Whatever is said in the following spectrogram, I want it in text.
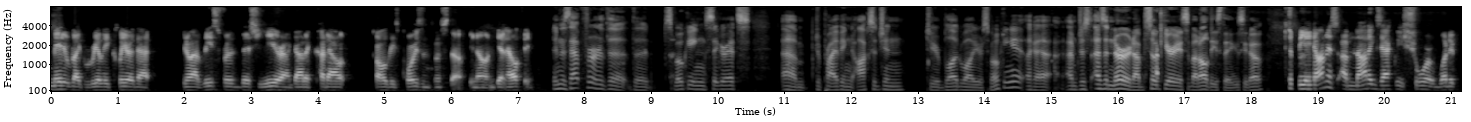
made it like really clear that you know at least for this year I got to cut out all these poisons and stuff, you know, and get healthy. And is that for the the smoking cigarettes um, depriving oxygen to your blood while you're smoking it? Like I, I'm just as a nerd, I'm so curious about all these things. You know? to be honest, I'm not exactly sure what it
